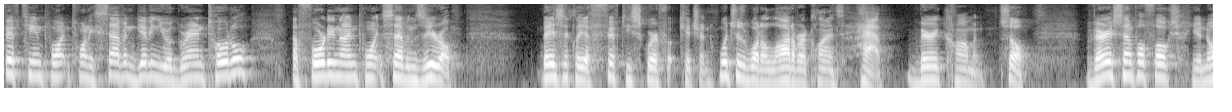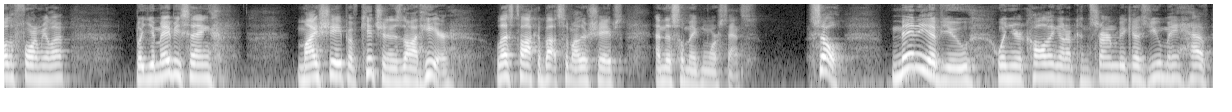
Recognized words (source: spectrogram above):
15.27, giving you a grand total a 49.70, basically a 50 square foot kitchen, which is what a lot of our clients have. Very common. So, very simple, folks. You know the formula, but you may be saying, my shape of kitchen is not here. Let's talk about some other shapes, and this will make more sense. So, many of you, when you're calling are concerned because you may have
